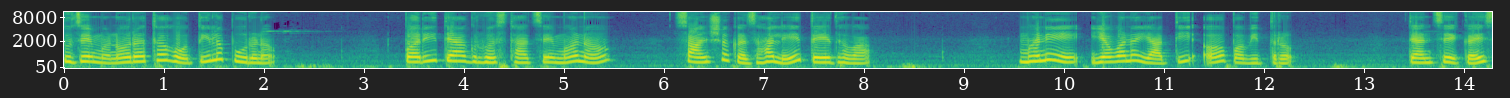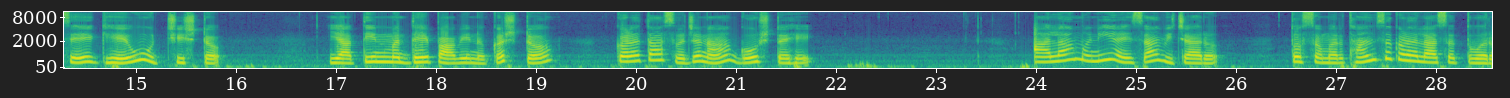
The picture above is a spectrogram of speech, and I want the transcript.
तुझे मनोरथ होतील पूर्ण. परी त्या गृहस्थाचे मन सांशक झाले ते धवा. म्हणे यवन याती अपवित्र. त्यांचे कैसे घेऊ उच्छिष्ट? यातींमध्ये पावे न कष्ट कळता स्वजना गोष्ट हे. आला मनी ऐसा विचार तो समर्थांस कळला सत्वर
